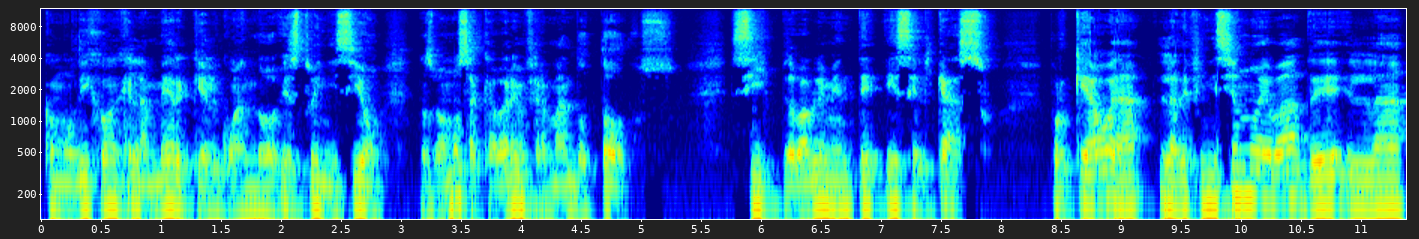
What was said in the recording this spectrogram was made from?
Como dijo Angela Merkel cuando esto inició, nos vamos a acabar enfermando todos. Sí, probablemente es el caso, porque ahora la definición nueva de la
